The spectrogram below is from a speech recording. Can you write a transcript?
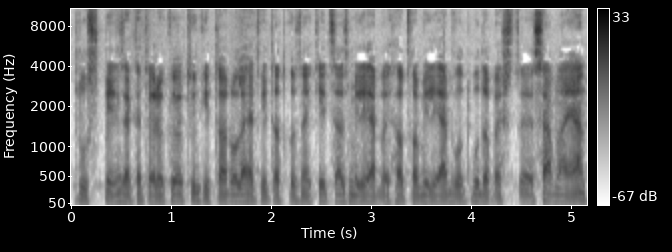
plusz pénzeket örököltünk, itt arról lehet vitatkozni, hogy 200 milliárd vagy 60 milliárd volt Budapest számláján,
